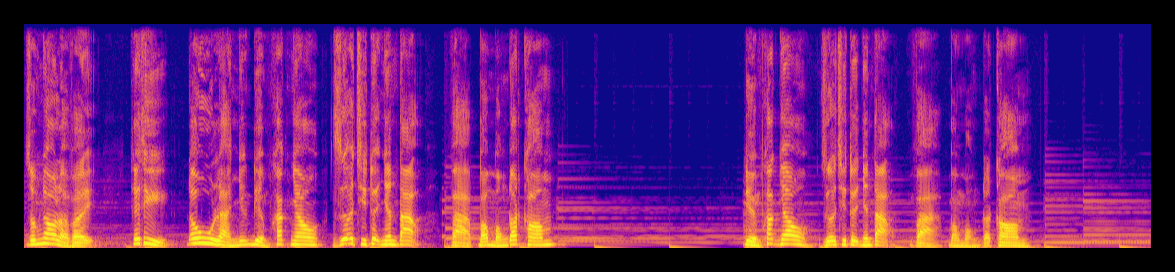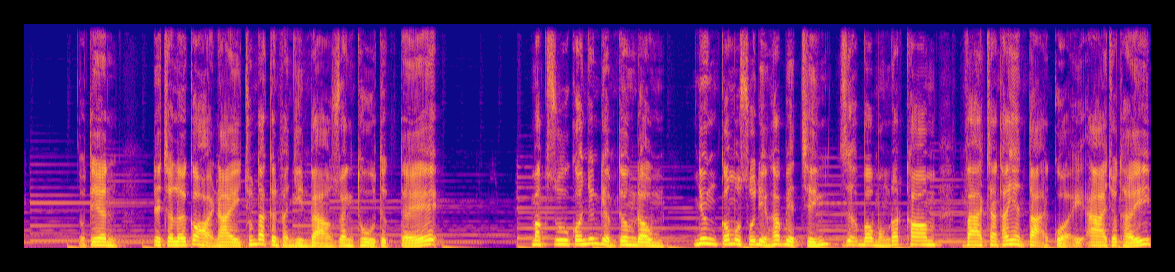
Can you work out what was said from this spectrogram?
Giống nhau là vậy, thế thì đâu là những điểm khác nhau giữa trí tuệ nhân tạo và bong bóng.com? Điểm khác nhau giữa trí tuệ nhân tạo và bong bóng.com Đầu tiên, để trả lời câu hỏi này chúng ta cần phải nhìn vào doanh thu thực tế. Mặc dù có những điểm tương đồng, nhưng có một số điểm khác biệt chính giữa bong bóng.com và trạng thái hiện tại của AI cho thấy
